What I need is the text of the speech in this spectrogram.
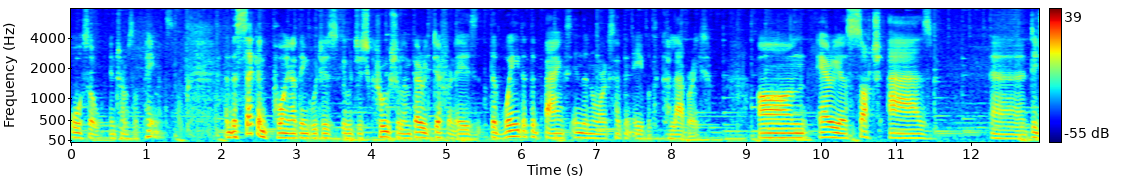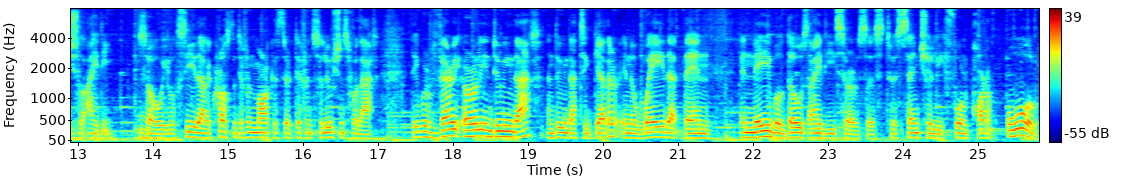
also in terms of payments. And the second point, I think, which is which is crucial and very different, is the way that the banks in the Nordics have been able to collaborate on areas such as uh, digital ID. So mm-hmm. you'll see that across the different markets, there are different solutions for that. They were very early in doing that and doing that together in a way that then enabled those ID services to essentially form part of all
